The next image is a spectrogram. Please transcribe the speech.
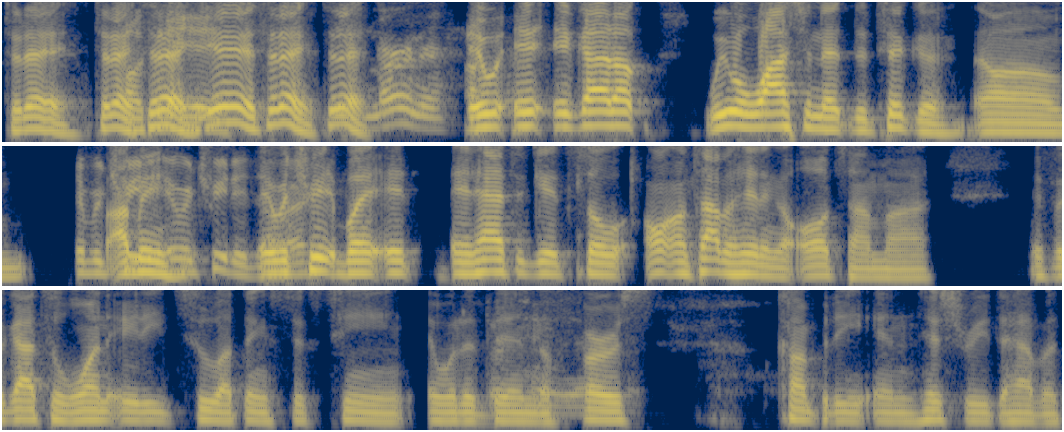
Today, today, Oh, today. today, yeah. Yeah, today, today. Just. It, it it got up. We were watching at the ticker. Um, it retreated mean, it retreated it though, right? retreated, but it it had to get so on, on top of hitting an all time high. If it got to 182, I think 16, it would have been the yeah. first company in history to have a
